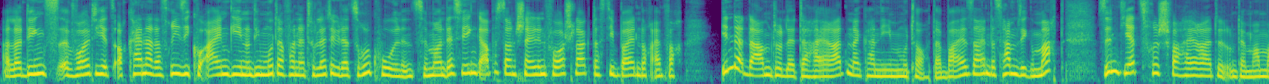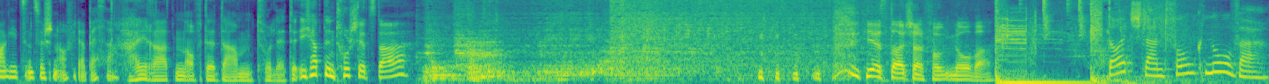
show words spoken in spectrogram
Allerdings äh, wollte jetzt auch keiner das Risiko eingehen und die Mutter von der Toilette wieder zurückholen ins Zimmer. Und deswegen gab es dann schnell den Vorschlag, dass die beiden doch einfach in der Damentoilette heiraten. Dann kann die Mutter auch dabei sein. Das haben sie gemacht, sind jetzt frisch verheiratet und der Mama geht es inzwischen auch wieder besser. Heiraten auf der Damentoilette. Ich habe den Tusch jetzt da. Hier ist Deutschlandfunk Nova. Deutschlandfunk Nova.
